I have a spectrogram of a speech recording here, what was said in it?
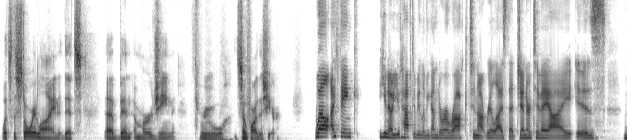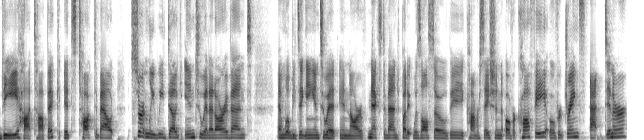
What's the storyline that's uh, been emerging through so far this year? Well, I think you know you'd have to be living under a rock to not realize that generative AI is the hot topic. It's talked about. Certainly, we dug into it at our event and we'll be digging into it in our next event. But it was also the conversation over coffee, over drinks, at dinner.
